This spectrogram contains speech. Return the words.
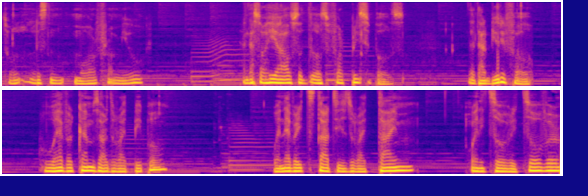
to listen more from you. And I saw here also those four principles that are beautiful. Whoever comes are the right people. Whenever it starts is the right time. When it's over, it's over.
